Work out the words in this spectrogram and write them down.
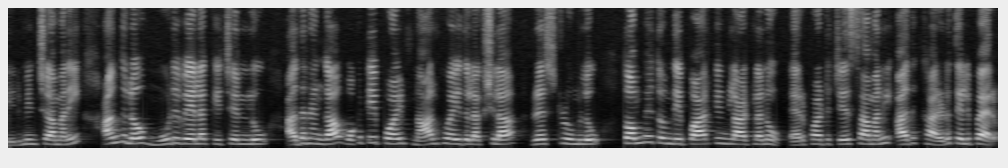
నిర్మించామని అందులో మూడు వేల కిచెన్లు అదనంగా ఒకటి పాయింట్ నాలుగు ఐదు లక్షల రెస్ట్ రూమ్లు తొంభై తొమ్మిది పార్కింగ్ లాట్లను ఏర్పాటు చేశామని అధికారులు తెలిపారు.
